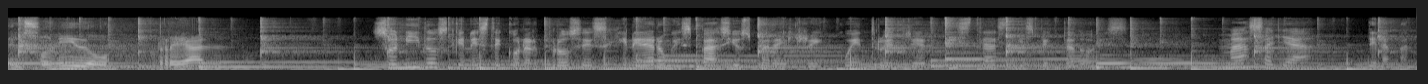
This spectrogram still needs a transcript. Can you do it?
el sonido real. Sonidos que en este Conar Process generaron espacios para el reencuentro entre artistas y espectadores, más allá de la pantalla.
